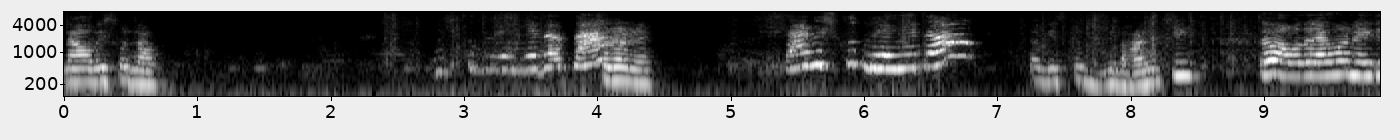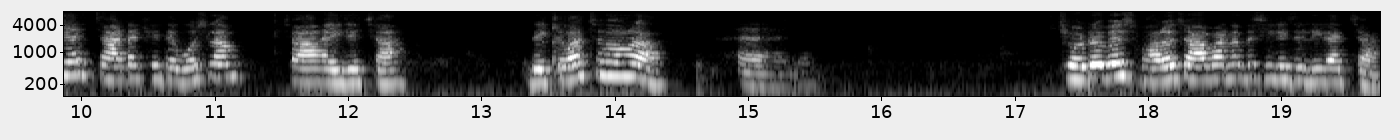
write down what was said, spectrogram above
নাও বিস্কুট নাও। শোনো নে তো বিস্কুট ভাঙছি। তো আমাদের এখন এই যে চাটা খেতে বসলাম। চা এই যে চা। দেখতে পাচ্ছ তোমরা? হ্যাঁ হ্যাঁ ছোট বেশ ভালো চা বানাতে শিখেছে লিগার চা।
